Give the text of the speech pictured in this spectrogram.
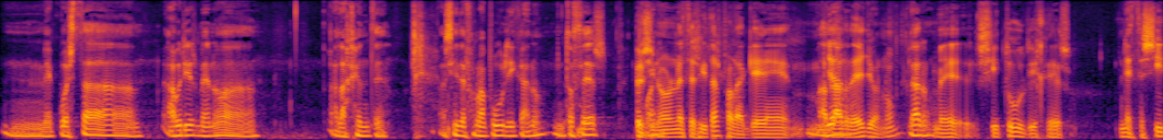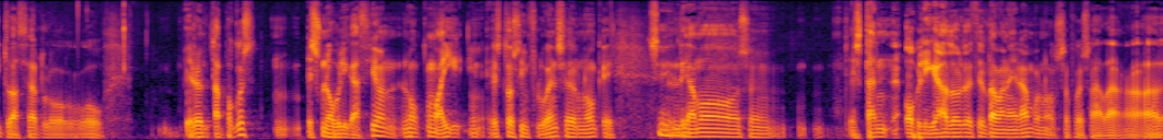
Me cuesta abrirme ¿no? a, a la gente, así de forma pública. ¿no? Entonces, Pero si bueno, no lo necesitas, ¿para qué hablar de ello, no? claro. Me- si tú dices, necesito hacerlo, o- pero tampoco es, es una obligación, ¿no? Como hay estos influencers, ¿no? Que, Sí. digamos, eh, están obligados, de cierta manera, bueno, se- pues a, a-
